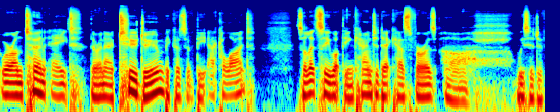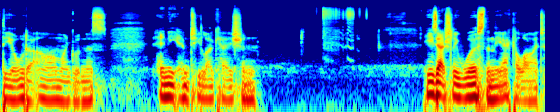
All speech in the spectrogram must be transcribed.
we're on turn eight. There are now two doom because of the acolyte. So let's see what the encounter deck has for us. Ah, oh, Wizard of the Order. Oh my goodness any empty location. He's actually worse than the Acolyte.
